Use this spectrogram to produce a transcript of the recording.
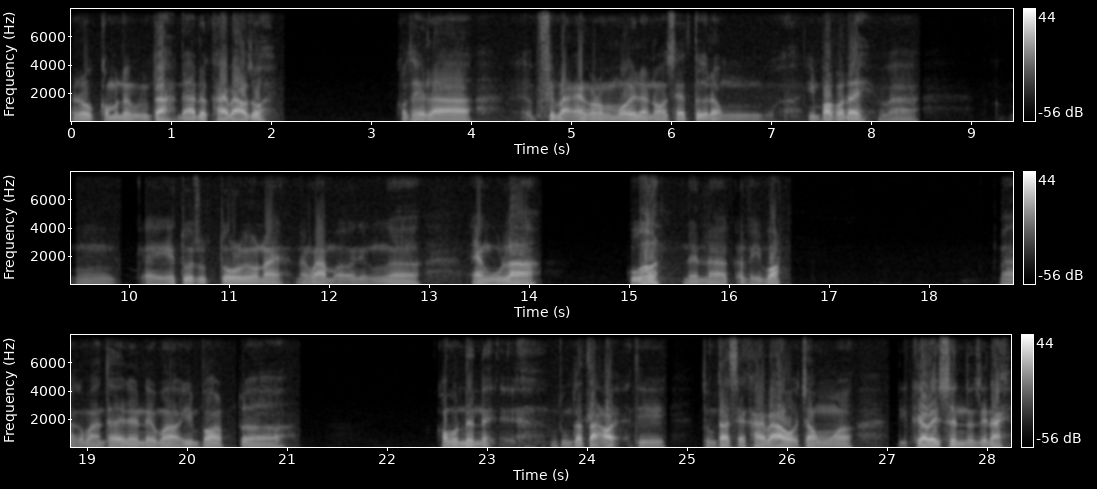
Hello component của chúng ta đã được khai báo rồi. Có thể là phiên bản Angular mới là nó sẽ tự động import vào đây và ừ, cái tutorial này đang làm ở những ờ, Angular cũ hơn nên là cần phải import. Và các bạn thấy là nếu mà import uh, component ấy chúng ta tạo ấy thì chúng ta sẽ khai báo ở trong uh, declaration ở dưới này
